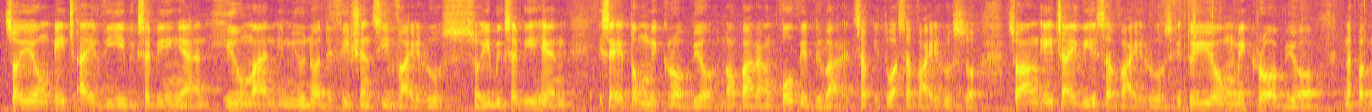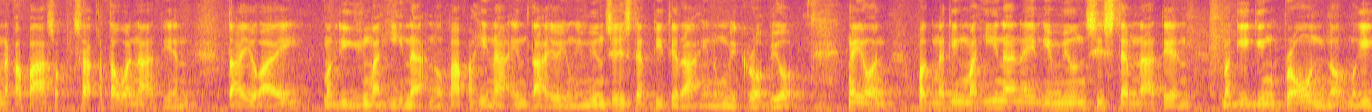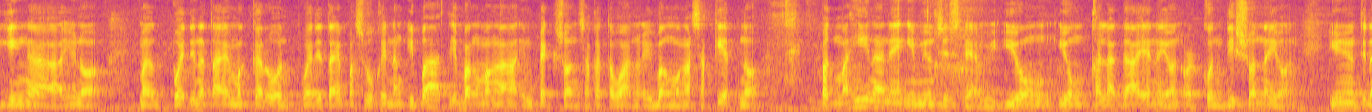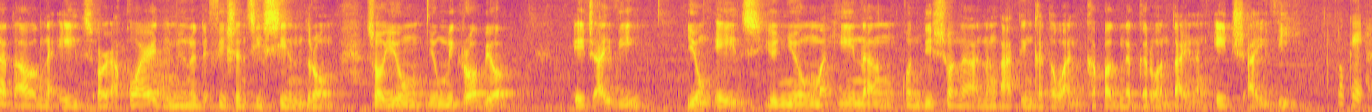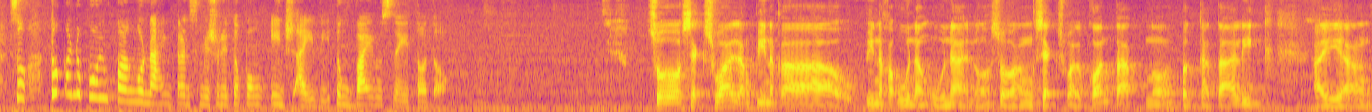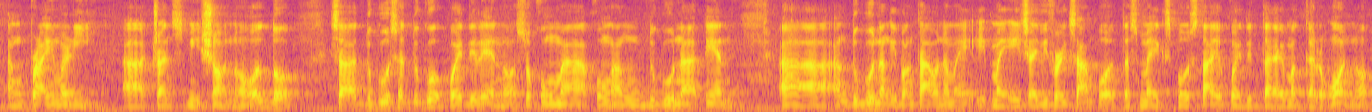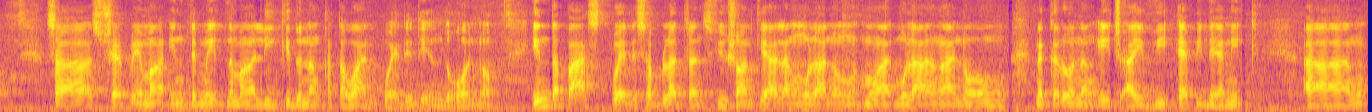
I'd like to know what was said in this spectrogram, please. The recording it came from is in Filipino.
So yung HIV, ibig sabihin yan, Human Immunodeficiency Virus. So ibig sabihin, isa itong mikrobyo, no? Parang COVID, di ba? It's a- it was a virus. So, so ang HIV is a virus. Ito yung mikrobyo na pag nakapasok sa katawan natin, tayo ay magiging mahina, no? Papahinain tayo. Yung immune system titirahin ng mikrobyo. Ngayon, pag naging mahina na yung immune system natin, magiging prone, no? Magiging, ah, you know, mag, pwede na tayo magkaroon, pwede tayong pasukin ng iba't ibang mga infection sa katawan o ibang mga sakit, no? Pag mahina na yung immune system, yung, yung kalagayan na yon or condition na yon, yun yung tinatawag na AIDS or Acquired Immunodeficiency Syndrome. So yung, yung mikrobyo, HIV, yung AIDS, yun yung mahinang kondisyon na ng ating katawan kapag nagkaroon tayo ng HIV. Okay. So, Doc, ano po yung pangunahing transmission nito pong HIV, itong virus na ito, Doc? So sexual ang pinaka pinakaunang-una no. So ang sexual contact no, pagtatalik ay ang ang primary ah, transmission no. Although sa dugo sa dugo pwede rin no. So kung ma, kung ang dugo natin ah, ang dugo ng ibang tao na may may HIV for example, tas may expose tayo, pwede tayo magkaroon no? Sa syempre yung mga intimate na mga likido ng katawan pwede din doon no? In the past pwede sa blood transfusion. Kaya lang mula nung mga mula nga noong nagkaroon ng HIV epidemic ang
